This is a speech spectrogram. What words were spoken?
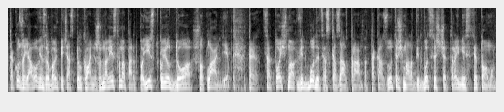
Таку заяву він зробив під час спілкування з журналістами перед поїздкою до Шотландії. Те це точно відбудеться, сказав Трамп. Така зустріч мала б відбутися ще три місяці тому.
